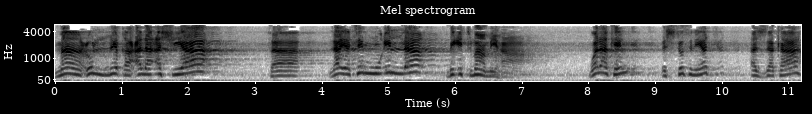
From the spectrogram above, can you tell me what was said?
ما علق على أشياء فلا يتم إلا بإتمامها. ولكن استثنيت الزكاة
